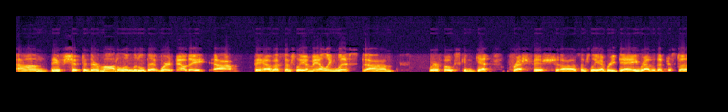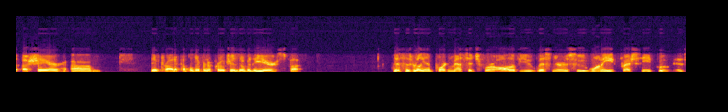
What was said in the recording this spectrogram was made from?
Um, they've shifted their model a little bit, where now they um, they have essentially a mailing list um, where folks can get fresh fish uh, essentially every day, rather than just a, a share. Um, they've tried a couple different approaches over the years, but this is really an important message for all of you listeners who want to eat fresh seafood. Is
